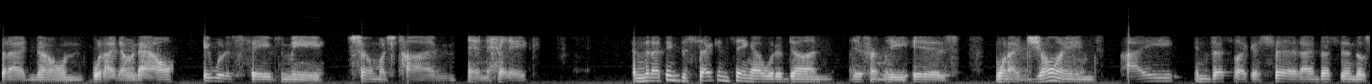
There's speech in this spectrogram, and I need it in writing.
that I'd known what I know now. It would have saved me so much time and headache. And then I think the second thing I would have done differently is when I joined, I invested, like I said, I invested in those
